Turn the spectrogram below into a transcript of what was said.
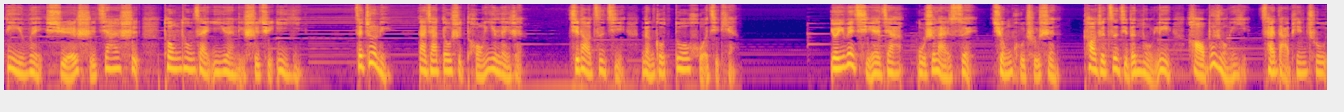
地位、学识、家世，通通在医院里失去意义。在这里，大家都是同一类人。”祈祷自己能够多活几天。有一位企业家，五十来岁，穷苦出身，靠着自己的努力，好不容易才打拼出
